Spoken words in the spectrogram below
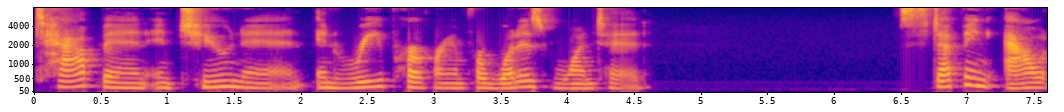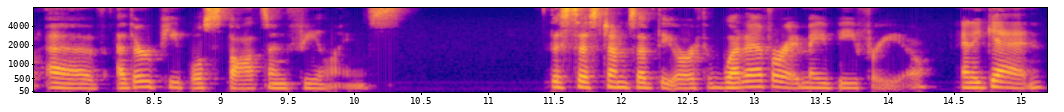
tap in and tune in and reprogram for what is wanted. Stepping out of other people's thoughts and feelings, the systems of the earth, whatever it may be for you. And again,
